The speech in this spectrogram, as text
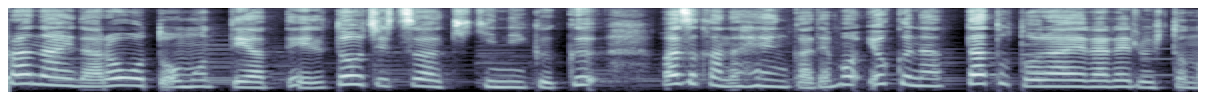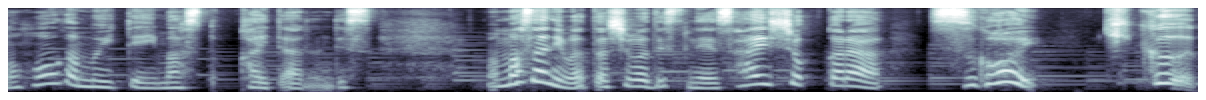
らないだろうと思ってやっていると実は聞きにくく、わずかな変化でも良くなったと捉えられる人の方が向いていますと書いてあるんです。まあ、まさに私はですね、最初からすごい聞くっ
